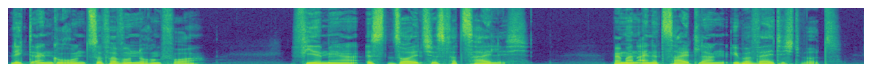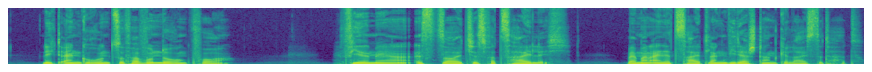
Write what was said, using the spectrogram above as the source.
liegt ein Grund zur Verwunderung vor. Vielmehr ist solches verzeihlich. Wenn man eine Zeit lang überwältigt wird, liegt ein Grund zur Verwunderung vor. Vielmehr ist solches verzeihlich, wenn man eine Zeit lang Widerstand geleistet hat.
